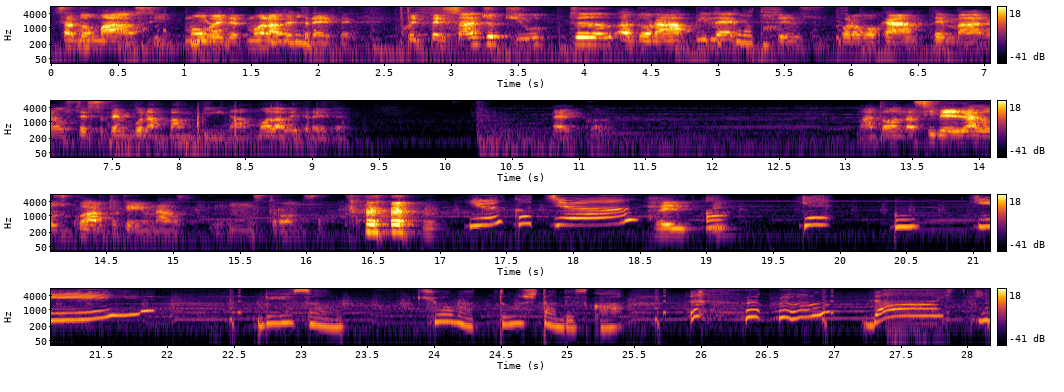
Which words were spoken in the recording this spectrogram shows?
sadomasi. Mo, vede, mo la vedrete. Quel personaggio cute, adorabile, provocante, ma nello stesso tempo una bambina. Mo la vedrete. Eccola. Madonna, si vede dallo sguardo che è una, un stronzo. ゆうこちゃん Vedi? けんきリエさん今日はどうしたんですか大好き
